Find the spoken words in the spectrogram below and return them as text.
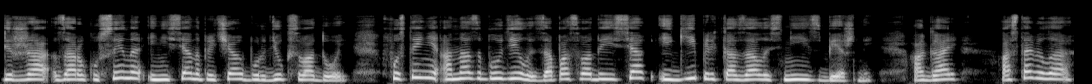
держа за руку сына и неся на плечах бурдюк с водой. В пустыне она заблудилась, запас воды иссяк, и гибель казалась неизбежной. Агарь оставила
